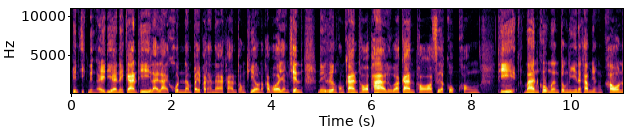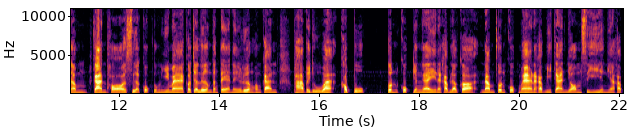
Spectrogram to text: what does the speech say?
เป็นอีกหนึ่งไอเดียในการที่หลายๆ คนนำไปพัฒนาการท่องเที่ยวนะครับ เพราะว่าอย่างเช่น ในเรื่องของการทอผ้าหรือว่าการทอเสือกกของที่บ้านโคกเมืองตรงนี้นะครับ อย่างเขานำการทอเสือกกตรงนี้มา ก็จะเริ่มตั้งแต่ในเรื่องของการพาไปดูว่าเขาปลูก ต้นกกยังไงนะครับ แล้วก็นำต้นกกมานะครับ มีการย้อมสีอย่างเงี้ยครับ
